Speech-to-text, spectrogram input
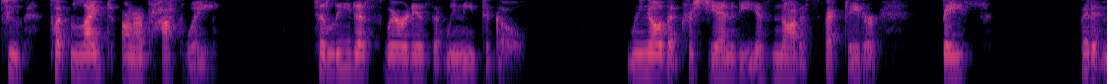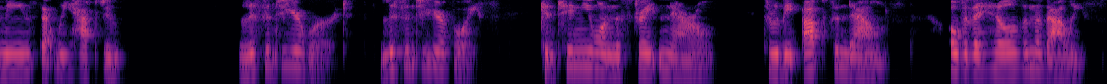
to put light on our pathway, to lead us where it is that we need to go. We know that Christianity is not a spectator faith, but it means that we have to listen to your word, listen to your voice, continue on the straight and narrow, through the ups and downs, over the hills and the valleys,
